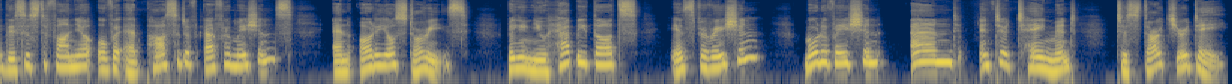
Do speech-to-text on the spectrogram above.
this is Stefania over at Positive Affirmations and Audio Stories, bringing you happy thoughts, inspiration, motivation, and entertainment to start your day.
